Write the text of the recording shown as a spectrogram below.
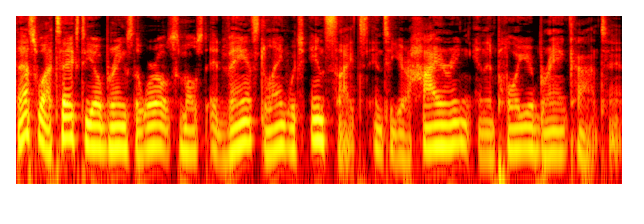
That's why Textio brings the world's most advanced language insights into your hiring and employer brand content.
